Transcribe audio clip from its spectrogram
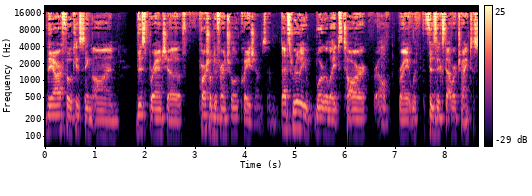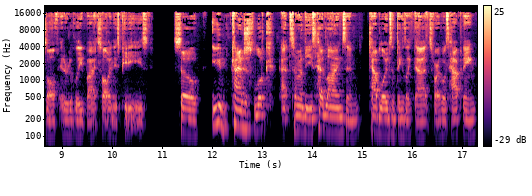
they are focusing on this branch of partial differential equations. And that's really what relates to our realm, right? With the physics that we're trying to solve iteratively by solving these PDEs. So you can kind of just look at some of these headlines and tabloids and things like that as far as what's happening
